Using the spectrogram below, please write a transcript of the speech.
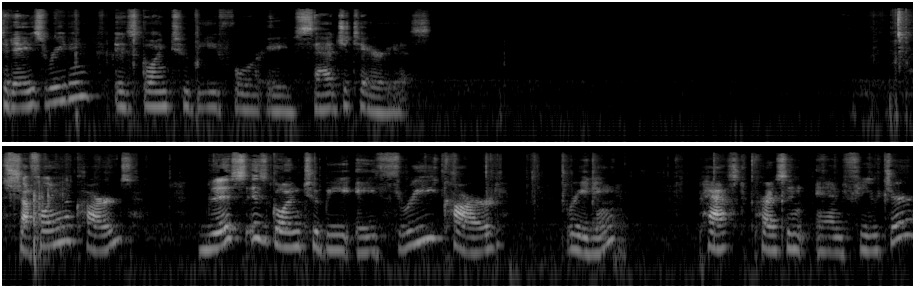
Today's reading is going to be for a Sagittarius. Shuffling the cards. This is going to be a three card reading, past, present, and future.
